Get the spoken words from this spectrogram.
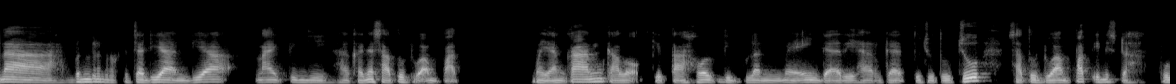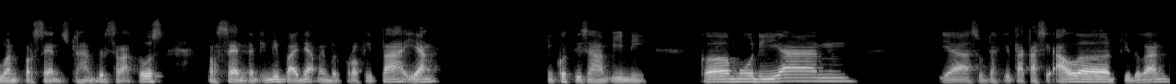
Nah, bener kejadian dia naik tinggi, harganya 124. Bayangkan kalau kita hold di bulan Mei dari harga 77, 124 ini sudah puluhan persen, sudah hampir 100 persen. Dan ini banyak member Profita yang ikut di saham ini. Kemudian ya sudah kita kasih alert gitu kan.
